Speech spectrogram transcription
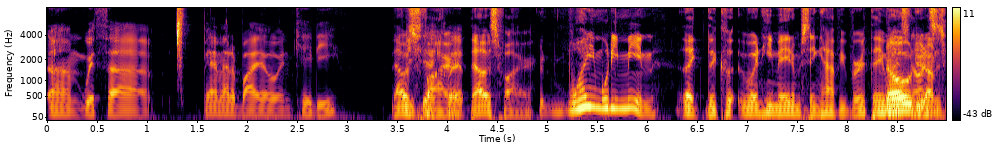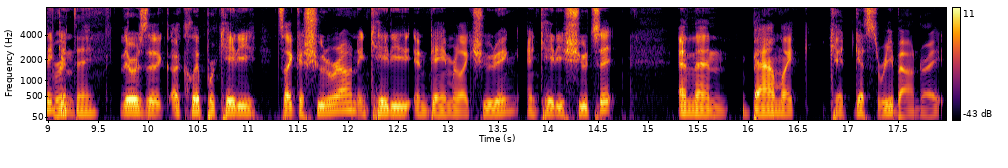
um with uh Bam Adebayo and KD? that was see that fire. That was fire. What do you, what do you mean? Like the cl- when he made him sing Happy Birthday. No, dude, his I'm thinking- birthday. There was a, a clip where KD, it's like a shoot around, and KD and Dame are like shooting, and KD shoots it, and then Bam like gets the rebound right,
